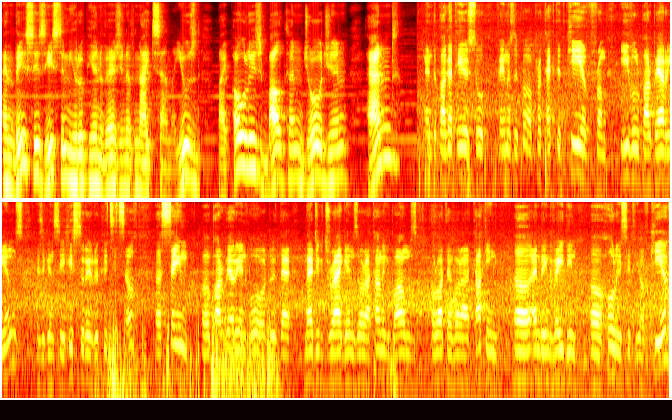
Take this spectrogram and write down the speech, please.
and this is Eastern European version of knight armor used by Polish, Balkan, Georgian, and and the Bogatyrs who famously protected Kiev from evil barbarians. As you can see, history repeats itself. Uh, same uh, barbarian horde with their magic dragons or atomic bombs or whatever attacking uh, and invading uh, holy city of Kiev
